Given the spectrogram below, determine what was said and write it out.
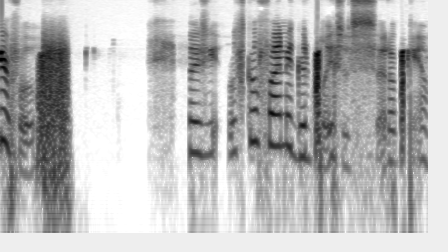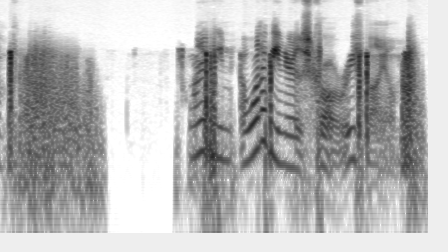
careful. Anyways, Let's go find a good place to set up camp. I want to be I want to be near this coral reef biome.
